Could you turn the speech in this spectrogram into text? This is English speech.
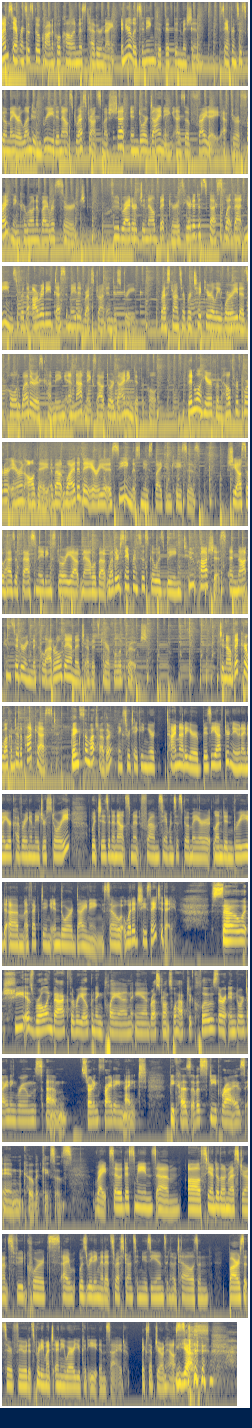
I'm San Francisco Chronicle columnist Heather Knight, and you're listening to Fifth and Mission. San Francisco Mayor London Breed announced restaurants must shut indoor dining as of Friday after a frightening coronavirus surge. Food writer Janelle Bitker is here to discuss what that means for the already decimated restaurant industry. Restaurants are particularly worried as cold weather is coming, and that makes outdoor dining difficult. Then we'll hear from health reporter Erin Allday about why the Bay Area is seeing this new spike in cases. She also has a fascinating story out now about whether San Francisco is being too cautious and not considering the collateral damage of its careful approach. Janelle Bitker, welcome to the podcast. Thanks so much, Heather. Thanks for taking your time out of your busy afternoon. I know you're covering a major story, which is an announcement from San Francisco Mayor London Breed um, affecting indoor dining. So, what did she say today? So she is rolling back the reopening plan, and restaurants will have to close their indoor dining rooms um, starting Friday night because of a steep rise in COVID cases. Right. So this means um, all standalone restaurants, food courts. I was reading that it's restaurants and museums and hotels and bars that serve food. It's pretty much anywhere you could eat inside except your own house. Yes.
